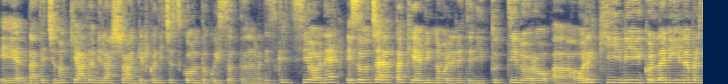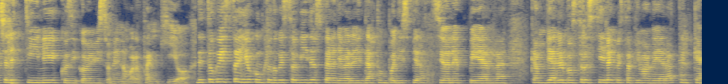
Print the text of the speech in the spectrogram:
e dateci un'occhiata, vi lascio anche il codice sconto qui sotto nella descrizione e sono certa che vi innamorerete di tutti i loro uh, orecchini, collanine, braccialettini, così come mi sono innamorata anch'io. Detto questo io concludo questo video, spero di avervi dato un po' di ispirazione per cambiare il vostro stile questa primavera perché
